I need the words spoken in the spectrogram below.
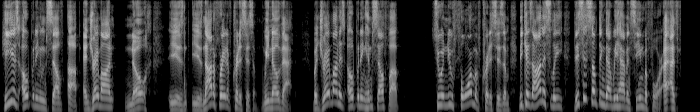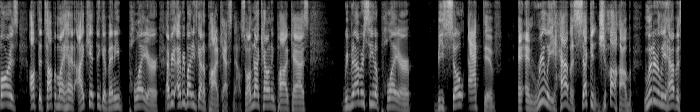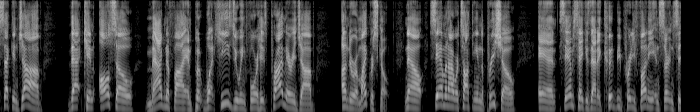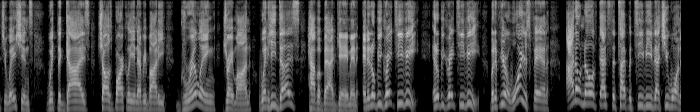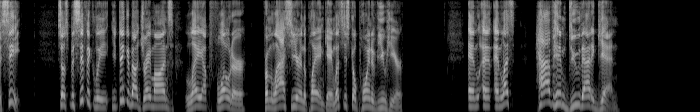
he is opening himself up. And Draymond, no, he is he is not afraid of criticism. We know that. But Draymond is opening himself up to a new form of criticism because honestly, this is something that we haven't seen before. As far as off the top of my head, I can't think of any player. Every everybody's got a podcast now, so I'm not counting podcasts. We've never seen a player be so active and, and really have a second job, literally have a second job that can also magnify and put what he's doing for his primary job under a microscope. Now, Sam and I were talking in the pre show, and Sam's take is that it could be pretty funny in certain situations with the guys, Charles Barkley and everybody, grilling Draymond when he does have a bad game. And, and it'll be great TV. It'll be great TV. But if you're a Warriors fan, I don't know if that's the type of TV that you want to see. So specifically, you think about Draymond's layup floater from last year in the play-in game. Let's just go point of view here. And, and and let's have him do that again.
